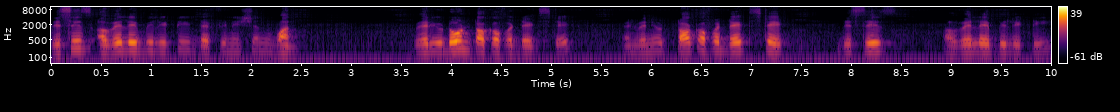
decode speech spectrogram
This is availability definition 1 where you do not talk of a dead state and when you talk of a dead state this is availability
